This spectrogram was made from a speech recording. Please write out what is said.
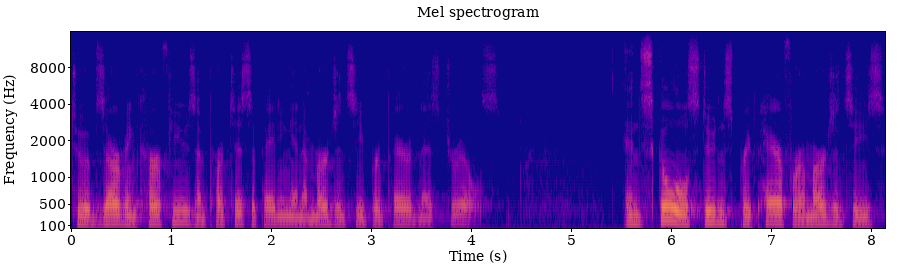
to observing curfews and participating in emergency preparedness drills. In school, students prepare for emergencies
